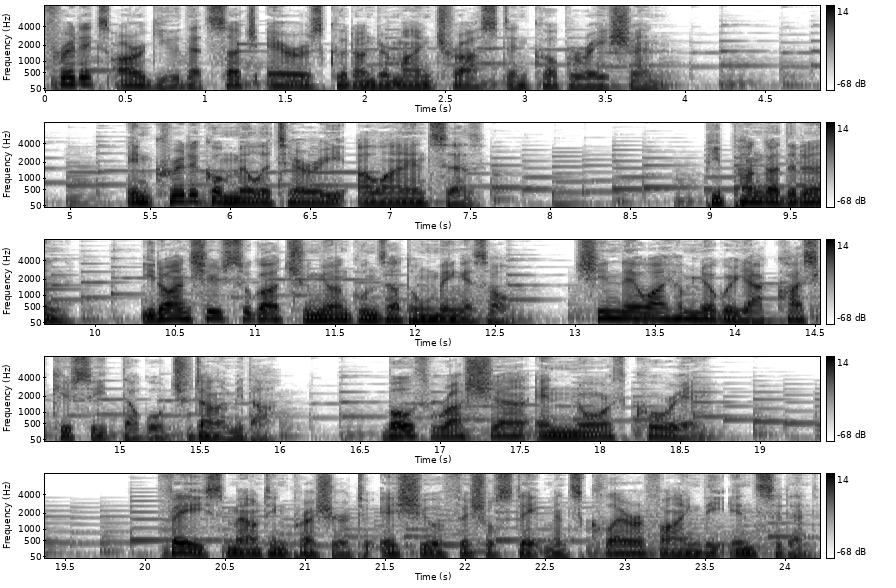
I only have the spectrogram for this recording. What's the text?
Critics argue that such errors could undermine trust and cooperation. In critical military alliances, 비판가들은 이러한 실수가 중요한 군사 동맹에서 신뢰와 협력을 약화시킬 수 있다고 주장합니다. Both Russia and North Korea face mounting pressure to issue official statements clarifying the incident.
